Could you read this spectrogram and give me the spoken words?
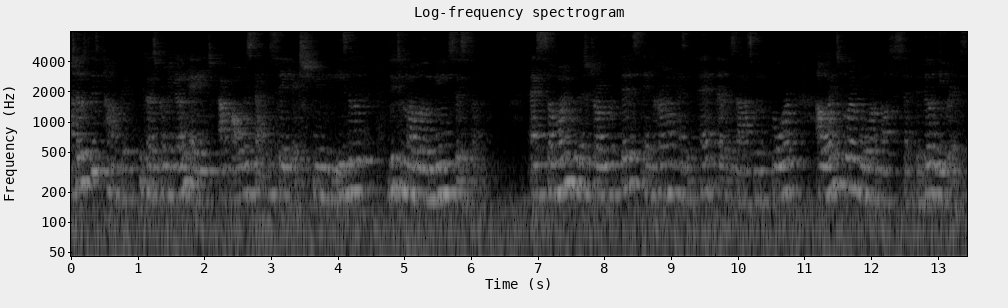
chose this topic because from a young age, I've always gotten sick extremely easily due to my low immune system. As someone who has struggled with this and currently has a pet that resides on the floor, I wanted to learn more about susceptibility risks.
